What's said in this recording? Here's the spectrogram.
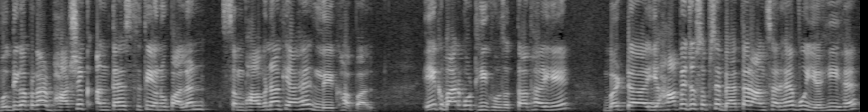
बुद्धि का प्रकार भाषिक अंत स्थिति अनुपालन संभावना क्या है? लेखापाल। एक बार को ठीक हो सकता था ये। बट यहाँ पे जो सबसे बेहतर आंसर है वो यही है।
